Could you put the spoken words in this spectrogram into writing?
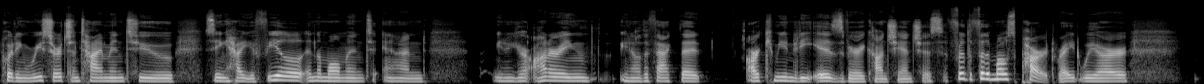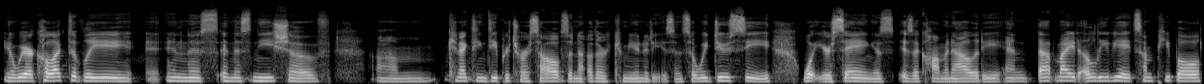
putting research and time into seeing how you feel in the moment, and you know you're honoring you know the fact that our community is very conscientious for the for the most part, right? We are, you know, we are collectively in this in this niche of um, connecting deeper to ourselves and other communities, and so we do see what you're saying is is a commonality, and that might alleviate some people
